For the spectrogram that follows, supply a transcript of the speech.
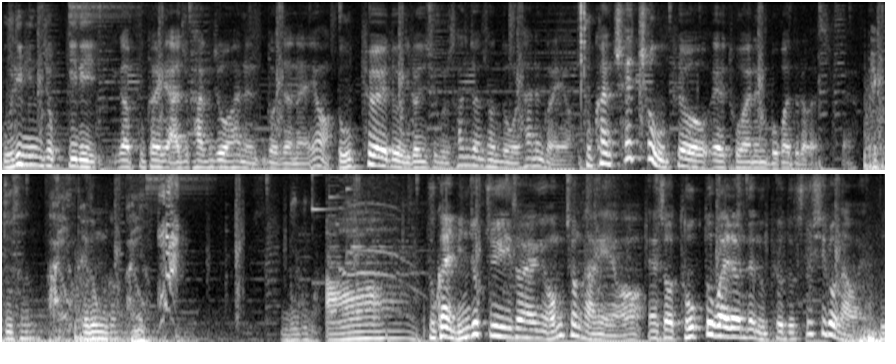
우리 민족끼리가 북한이 아주 강조하는 거잖아요. 우표에도 이런 식으로 선전선동을 하는 거예요. 북한 최초 우표의 도안은 뭐가 들어갔을까요? 백두산? 아니요. 대동강? 아니요. 무궁화. 아. 북한의 민족주의 서양이 엄청 강해요. 그래서 독도 관련된 우표도 수시로 나와요. 특히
